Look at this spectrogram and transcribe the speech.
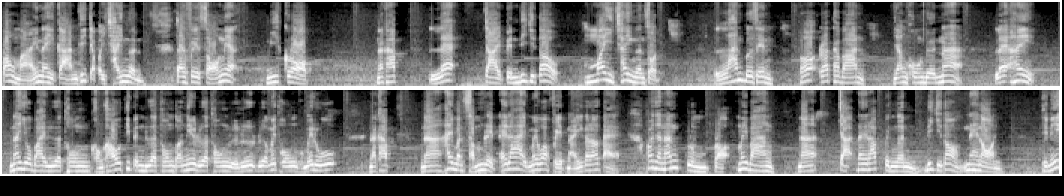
เป้าหมายในการที่จะไปใช้เงิน แต่เฟสสองเนี่ยมีกรอบนะครับ และจ่ายเป็นดิจิตอลไม่ใช่เงินสด ล้านเปอร์เซ็นต์เพราะรัฐบาลยังคงเดินหน้า และให้นโยบายเรือธงของเขาที่เป็นเรือธงตอนนี้เรือธงหรือเรือไม่ธงผมไม่รู้นะครับนะให้มันสำเร็จให้ได้ไม่ว่าเฟสไหนก็แล้วแต่ เพราะฉะนั้นกลุ่มเปราะไม่บางนะจะได้รับเป็นเงินดิจิตอลแน่นอน ทีนี้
